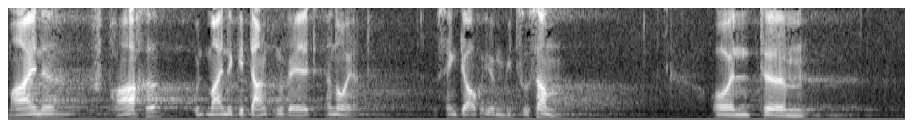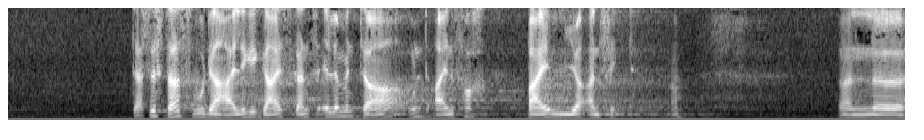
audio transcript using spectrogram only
meine Sprache und meine Gedankenwelt erneuert. Das hängt ja auch irgendwie zusammen. Und ähm, das ist das, wo der Heilige Geist ganz elementar und einfach bei mir anfängt. Dann äh,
